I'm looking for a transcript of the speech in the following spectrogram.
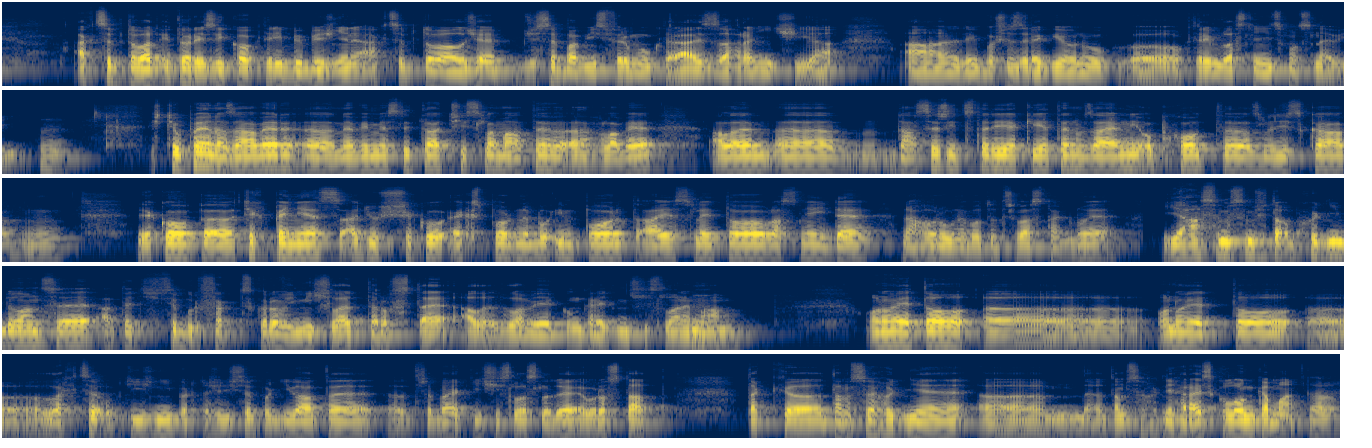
akceptovat i to riziko, který by běžně neakceptoval, že, že se baví s firmou, která je z zahraničí a, a dej bože z regionu, o kterým vlastně nic moc neví. Hmm. Ještě úplně na závěr, eh, nevím, jestli ta čísla máte v hlavě, ale eh, dá se říct tedy, jaký je ten vzájemný obchod z hlediska hm, jako eh, těch peněz, ať už jako export nebo import a jestli to vlastně jde nahoru nebo to třeba stagnuje? Já si myslím, že ta obchodní bilance, a teď si budu fakt skoro vymýšlet, roste, ale v hlavě konkrétní číslo nemám. Hmm. Ono je to, uh, ono je to uh, lehce obtížný, protože když se podíváte třeba, jaký číslo sleduje Eurostat, tak uh, tam se hodně, uh, tam se hodně hraje s kolonkama. Ano.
